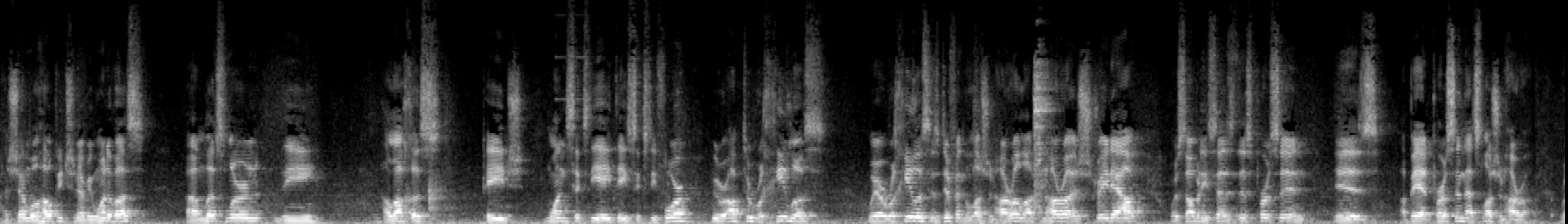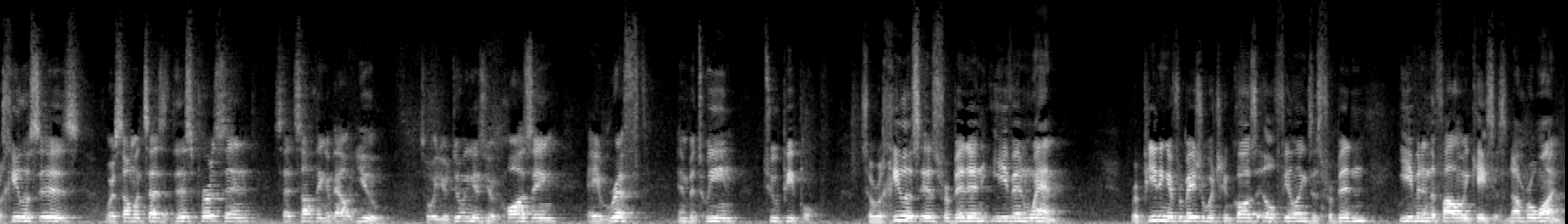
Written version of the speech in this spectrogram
Hashem will help each and every one of us. Um, let's learn the halachas, page 168, day 64. We were up to Rechilus where Rechilus is different than Lashon Hara. Lashon Hara is straight out where somebody says this person is a bad person. That's Lashon Hara. Rechilus is where someone says this person said something about you. So what you're doing is you're causing a rift in between two people. So Rechilus is forbidden even when repeating information which can cause ill feelings is forbidden even in the following cases. Number one,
